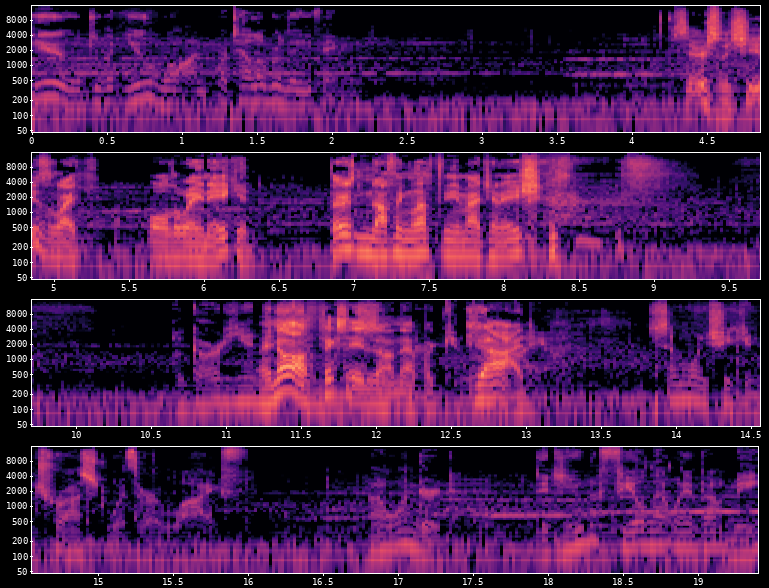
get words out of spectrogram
You do what you want. Barthello, we're leaving. Seriously, she is like all the way naked. There's nothing left in the imagination. A guardian. I know I'm someone a fixated on that, but can God. on. Someone she can trust with her life. I wondered, did Yuna feel that way about me?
